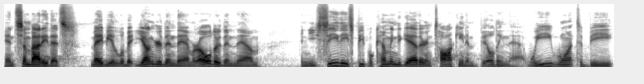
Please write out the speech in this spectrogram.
and somebody that's maybe a little bit younger than them or older than them. And you see these people coming together and talking and building that. We want to be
